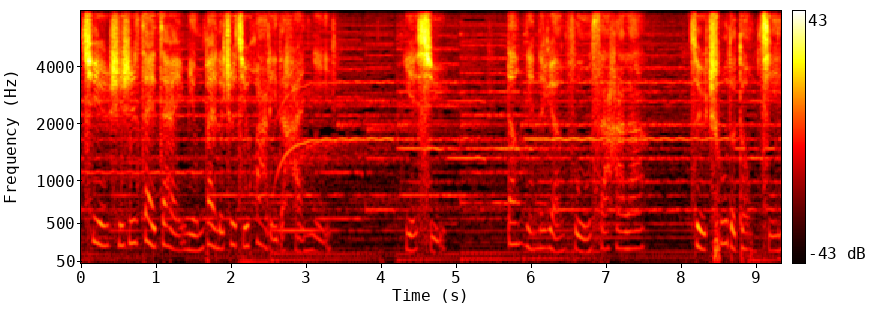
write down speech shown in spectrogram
却实实在在明白了这句话里的含义。也许。当年的远赴撒哈拉，最初的动机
